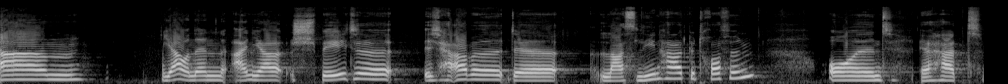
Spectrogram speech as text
Ähm, ja, und dann ein Jahr später, ich habe der Lars Lienhardt getroffen und er hat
